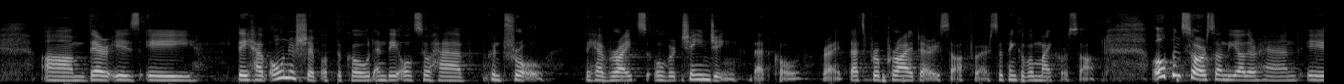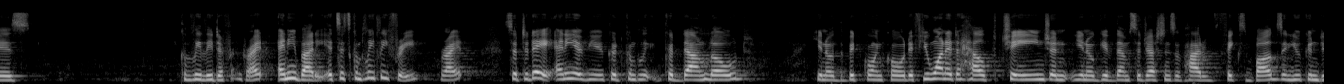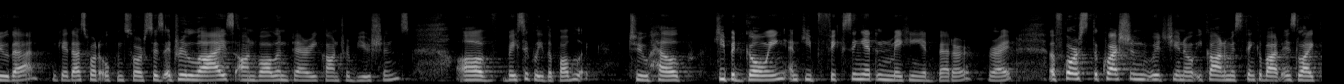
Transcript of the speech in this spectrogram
Um, there is a, they have ownership of the code and they also have control. They have rights over changing that code, right? That's proprietary software. So think of a Microsoft. Open source, on the other hand, is completely different, right? Anybody, it's, it's completely free, right? So today, any of you could, complete, could download you know, the Bitcoin code. If you wanted to help change and, you know, give them suggestions of how to fix bugs, and you can do that. Okay, that's what open source is. It relies on voluntary contributions of basically the public to help keep it going and keep fixing it and making it better, right? Of course, the question which, you know, economists think about is like,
